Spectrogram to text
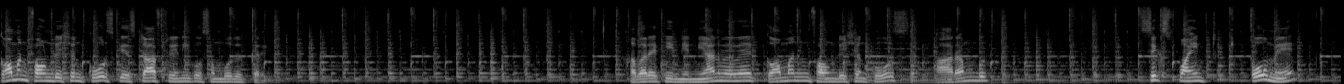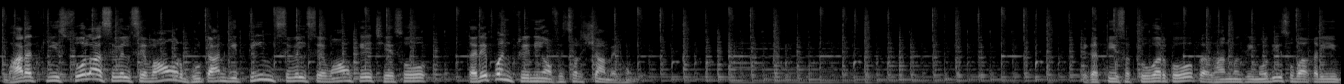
कॉमन फाउंडेशन कोर्स के स्टाफ ट्रेनिंग को संबोधित करेंगे। खबर है कि निन्यानवे में कॉमन फाउंडेशन कोर्स आरंभ 6.0 में भारत की 16 सिविल सेवाओं और भूटान की तीन सिविल सेवाओं के छह सौ तिरपन ट्रेनिंग ऑफिसर शामिल होंगे। 31 अक्टूबर को प्रधानमंत्री मोदी सुबह करीब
